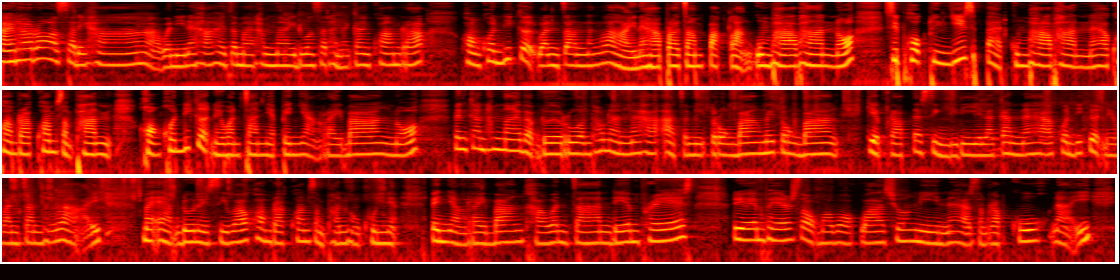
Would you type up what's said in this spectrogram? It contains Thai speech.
ไฮทารอดสวัสดีค่ะ วันนี้นะคะไฮจะมาทำนายดวงสถานการณ์ความรักของคนที่เกิดวันจันทร์ทั้งหลายนะคะ ประจำปักหลังกุมภาพันธ์เนาะ 16 ถึง 28 กุมภาพันธ์นะคะ ความรักความสัมพันธ์ของคนที่เกิดในวันจันทร์เนี่ยเป็นอย่างไรบ้างเนาะ เป็นการทำนายแบบโดยรวมเท่านั้นนะคะ อาจจะมีตรงบ้างไม่ตรงบ้าง เก็บรับแต่สิ่งดีๆ แล้วกันนะคะ คนที่เกิดในวันจันทร์ทั้งหลาย มาแอบดูหน่อยสิว่าความรักความสัมพันธ์ของคุณเนี่ยเป็นอย่างไรบ้างคะวันจันทร์เดมเพรสเดมเพรสออกมาบอกว่าช่วงนี้นะคะสำหรับคู่ไหน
